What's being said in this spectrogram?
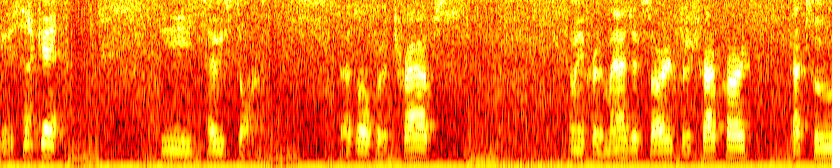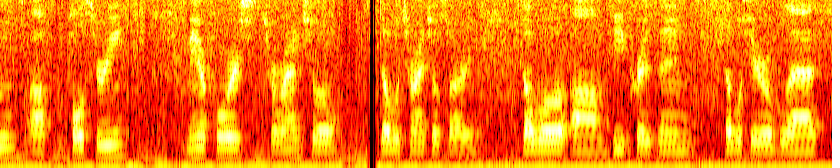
me a second, the Heavy Storm. So that's all for the traps. I mean for the magic, sorry, for the trap cards. Got two uh, compulsory, Mirror Force, Torrential, Double Torrential, sorry, Double um, Deep Prison, Double Hero Blast,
